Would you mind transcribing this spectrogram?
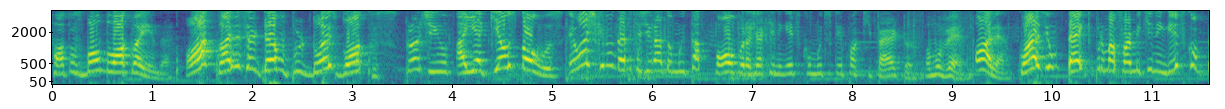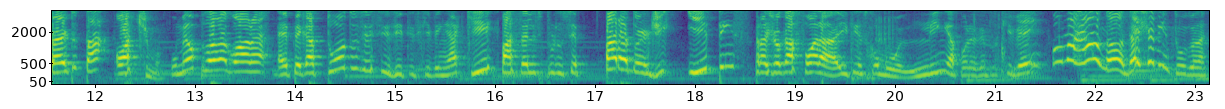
falta uns bons blocos ainda. Ó, quase acertamos por dois blocos. Prontinho. Aí aqui é os baús. Eu acho que não deve ter gerado muita pólvora, já que ninguém ficou muito tempo aqui perto. Vamos ver. Olha, quase um pack para uma farm que ninguém ficou perto, tá ótimo. O meu plano agora é pegar todos esses itens que vêm aqui, passar eles por um separador de itens para jogar fora itens como linha, por exemplo, que vem. Ou na Não, não, deixa vir tudo, né?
